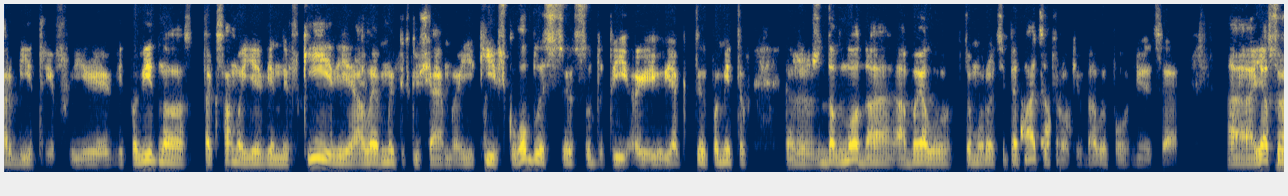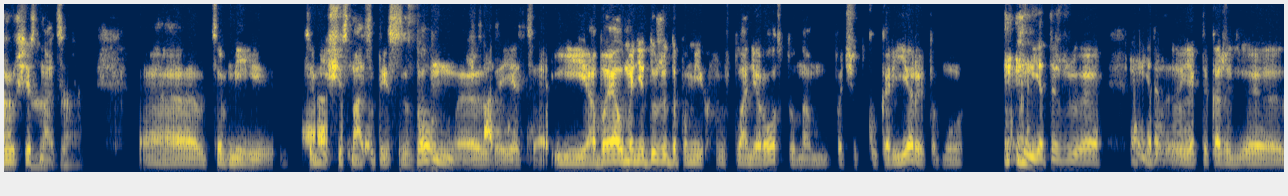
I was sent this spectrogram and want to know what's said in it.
арбітрів, і відповідно так само є він і в Києві, але ми підключаємо і Київську область судити. І, Як ти помітив, кажеш, давно, да, АБЛу в цьому році 15 років, да, виповнюється. А я сужу Так, 16. Е, Це мій це мій 16-й сезон, здається. І АБЛ мені дуже допоміг в плані росту на початку кар'єри, тому я теж, е, як то кажуть, е,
